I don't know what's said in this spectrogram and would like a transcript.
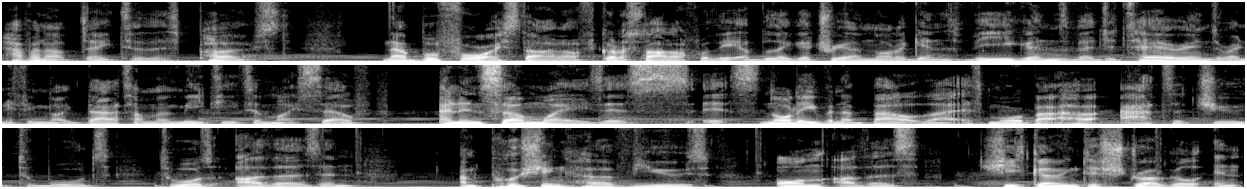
have an update to this post. Now, before I start off, I've got to start off with the obligatory I'm not against vegans, vegetarians, or anything like that. I'm a meat eater myself. And in some ways, it's it's not even about that. It's more about her attitude towards towards others and and pushing her views on others. She's going to struggle in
